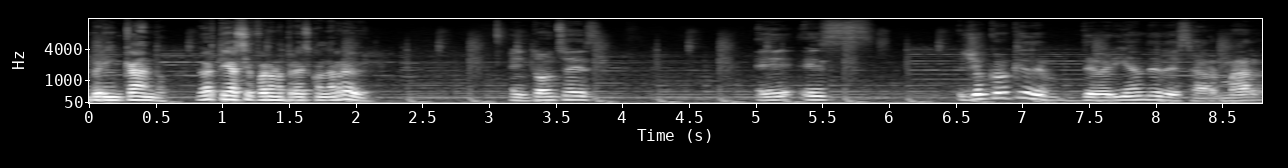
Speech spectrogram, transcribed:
brincando. Y ahorita ya se fueron otra vez con la Rebel. Entonces, eh, es. Yo creo que de- deberían de desarmar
